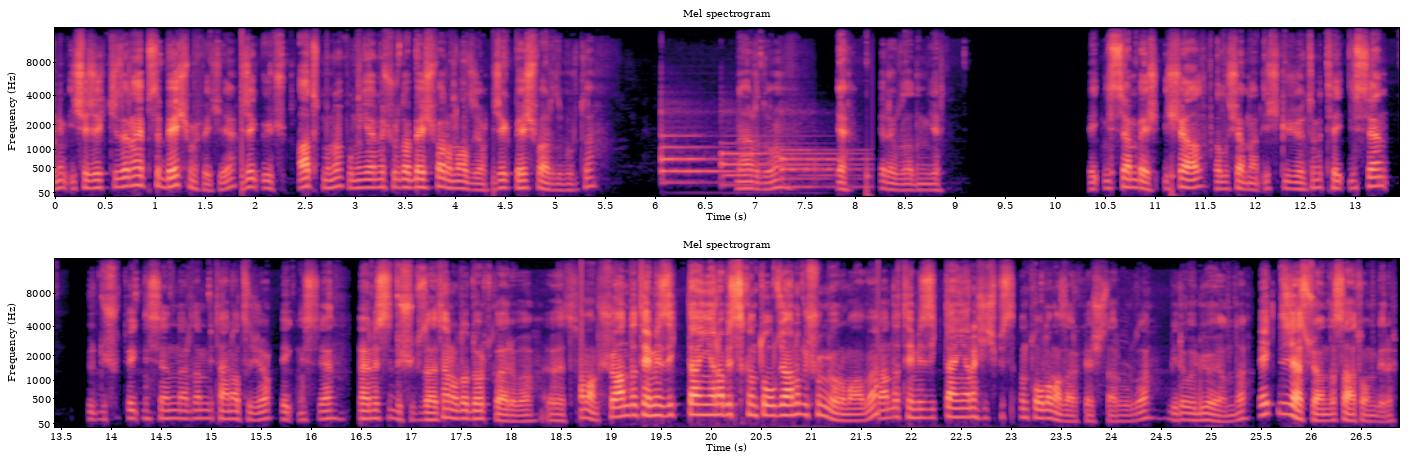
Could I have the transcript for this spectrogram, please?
Benim içecekçilerin hepsi 5 mi peki ya? İçecek 3. At bunu. Bunun yerine şurada 5 var onu alacağım. İçecek 5 vardı burada. Nerede o? Gel. Gel evladım gel. Teknisyen 5. İşe al. Çalışanlar. iş gücü yönetimi. Teknisyen düşük teknisyenlerden bir tane atacağım. Teknisyen. Bir tanesi düşük zaten. O da 4 galiba. Evet. Tamam. Şu anda temizlikten yana bir sıkıntı olacağını düşünmüyorum abi. Şu anda temizlikten yana hiçbir sıkıntı olamaz arkadaşlar burada. Biri ölüyor yanında. Bekleyeceğiz şu anda saat 11'i.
